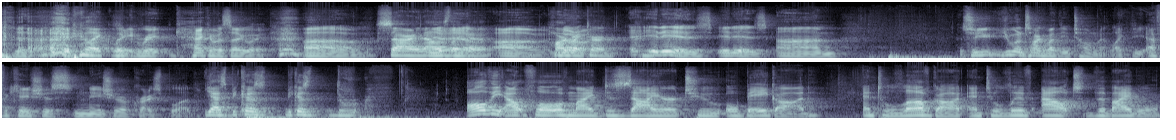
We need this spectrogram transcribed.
like, like wait, great heck of a segue. Um, sorry, that was like yeah. a um, hard no, right turn. it- It is. It is. Um, so you, you want to talk about the atonement, like the efficacious nature of Christ's blood. Yes, because because the all the outflow of my desire to obey God and to love God and to live out the Bible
